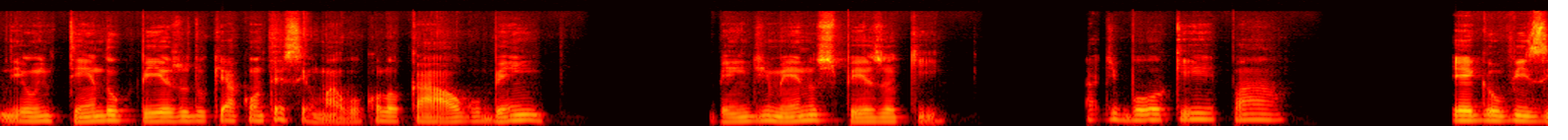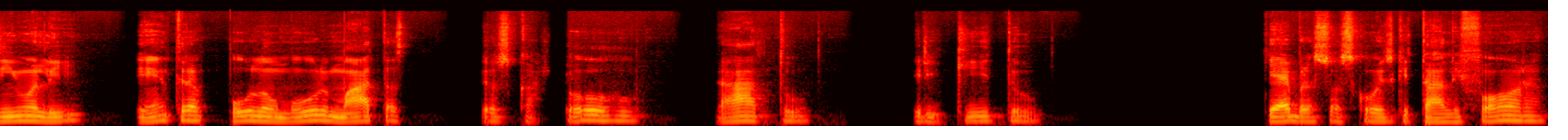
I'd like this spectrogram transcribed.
eu entendo o peso do que aconteceu, mas eu vou colocar algo bem bem de menos peso aqui. Tá de boa aqui, pá. Chega o vizinho ali, entra, pula o muro, mata seus cachorros, gato, periquito, quebra suas coisas que tá ali fora,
